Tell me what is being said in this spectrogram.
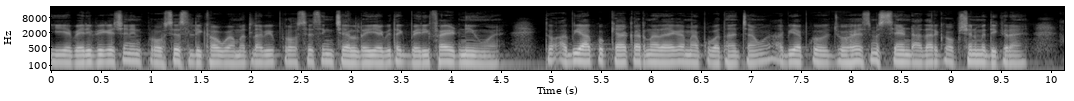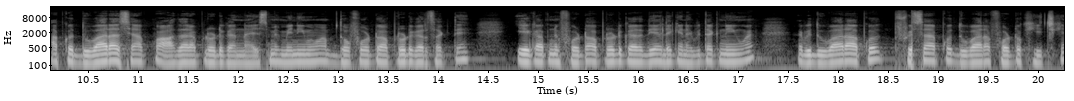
ये वेरिफिकेशन इन प्रोसेस लिखा हुआ है। मतलब अभी प्रोसेसिंग चल रही है, अभी तक वेरीफाइड नहीं हुआ है। तो अभी आपको क्या करना रहेगा, मैं आपको बताना चाहूँगा। अभी आपको जो है इसमें सेंड आधार के ऑप्शन में दिख रहा है। आपको दोबारा से आपको आधार अपलोड करना है। इसमें मिनिमम आप दो फ़ोटो अपलोड कर सकते हैं। एक आपने फ़ोटो अपलोड कर दिया, लेकिन अभी तक नहीं हुआ है। अभी दोबारा आपको, फिर से आपको दोबारा फ़ोटो खींच के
